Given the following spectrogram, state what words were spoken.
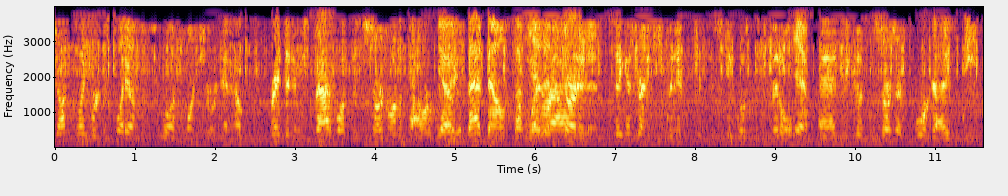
John Klingberg's play on the two-on-one shorthand. Now, granted, it was bad luck that the Stars were on the power play. Yeah, it was a bad bounce that led it around, started it. Seguin's trying to keep it in, gets the skate, goes to the middle. Yeah. And because the Stars had four guys deep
